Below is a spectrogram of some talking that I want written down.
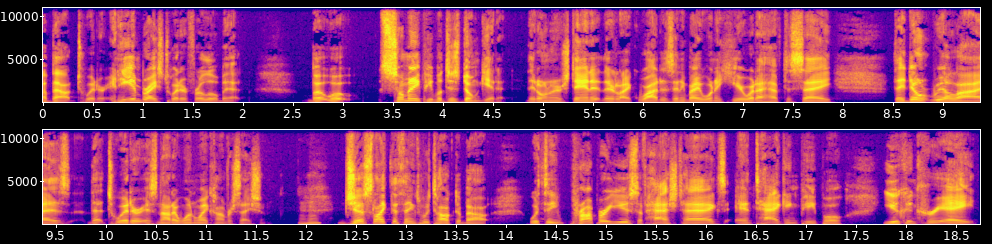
about Twitter, and he embraced Twitter for a little bit. But what so many people just don't get it. They don't understand it. They're like, "Why does anybody want to hear what I have to say?" They don't realize that Twitter is not a one-way conversation. Just like the things we talked about, with the proper use of hashtags and tagging people, you can create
